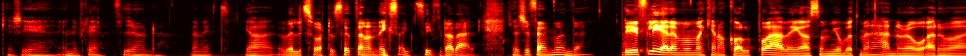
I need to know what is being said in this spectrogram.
kanske är ännu fler, 400, vem vet? Jag har väldigt svårt att sätta någon exakt siffra där, kanske 500. Det är fler än vad man kan ha koll på, även jag som jobbat med det här några år och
